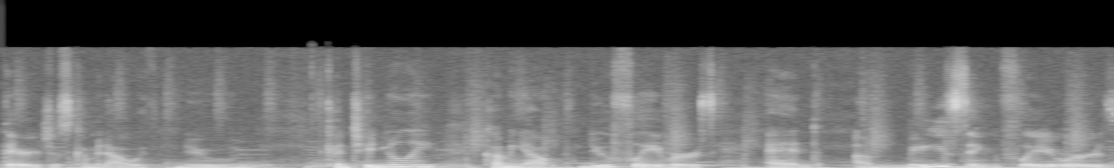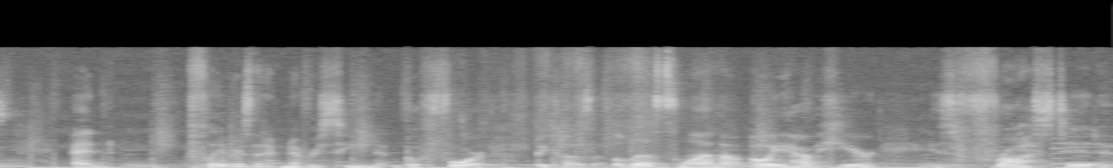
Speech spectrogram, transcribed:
they're just coming out with new, continually coming out with new flavors and amazing flavors and flavors that I've never seen before because this one, all we have here is frosted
